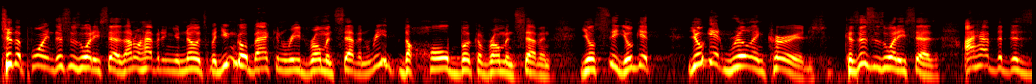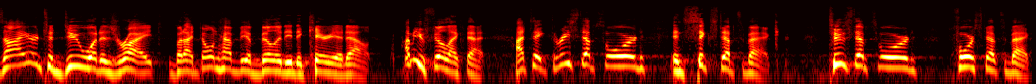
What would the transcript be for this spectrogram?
To the point, this is what he says. I don't have it in your notes, but you can go back and read Romans 7. Read the whole book of Romans 7. You'll see, you'll get, you'll get real encouraged. Because this is what he says I have the desire to do what is right, but I don't have the ability to carry it out. How many of you feel like that? I take three steps forward and six steps back. Two steps forward, four steps back.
